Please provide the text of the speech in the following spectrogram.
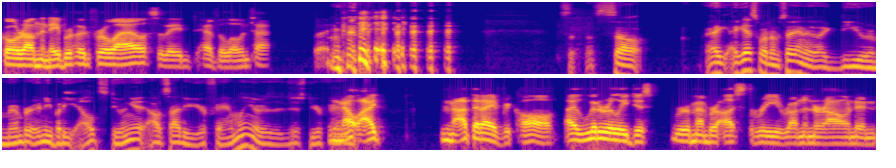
go around the neighborhood for a while so they'd have the alone time. But so, so I, I guess what I'm saying is like, do you remember anybody else doing it outside of your family, or is it just your family? no, I not that I recall. I literally just remember us three running around and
